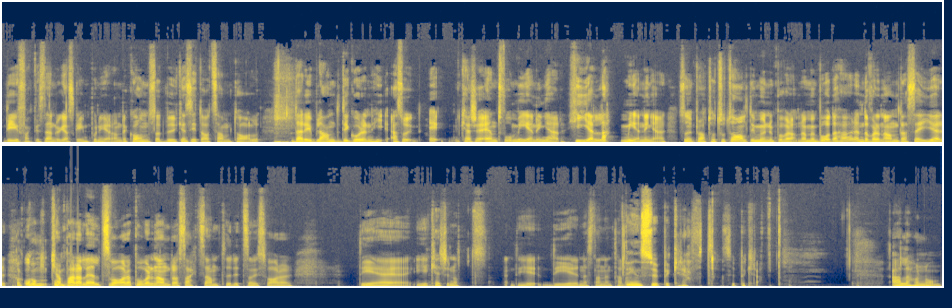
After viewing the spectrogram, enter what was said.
Det är ju faktiskt ändå ganska imponerande konst att vi kan sitta och ha ett samtal där det ibland det går en, he- alltså, eh, kanske en, två meningar, hela meningar, som vi pratar totalt i munnen på varandra, men båda hör ändå vad den andra säger och, Och om- kan parallellt svara på vad den andra har sagt samtidigt som vi svarar. Det är kanske något, det, det är nästan en Det är talang, en superkraft. superkraft. Alla har någon.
